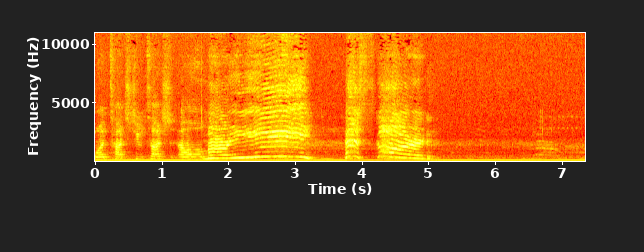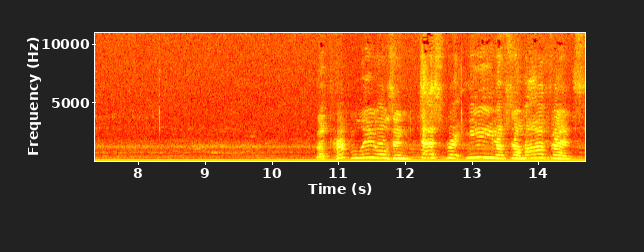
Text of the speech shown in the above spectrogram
one touch, two touch. Oh, Omari has scored! The Purple Eagles in desperate need of some offense.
